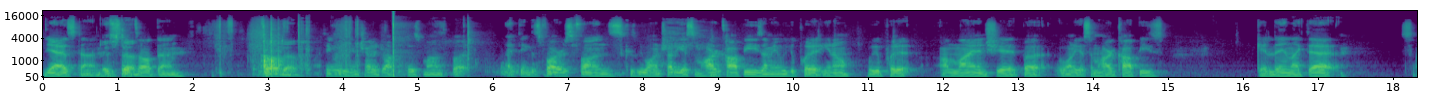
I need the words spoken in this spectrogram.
Yeah, it's done. It's So It's all done. It's all done. I think we are gonna try to drop it this month, but I think as far as funds, because we want to try to get some hard copies. I mean, we could put it, you know, we could put it online and shit, but we want to get some hard copies, get it in like that. So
